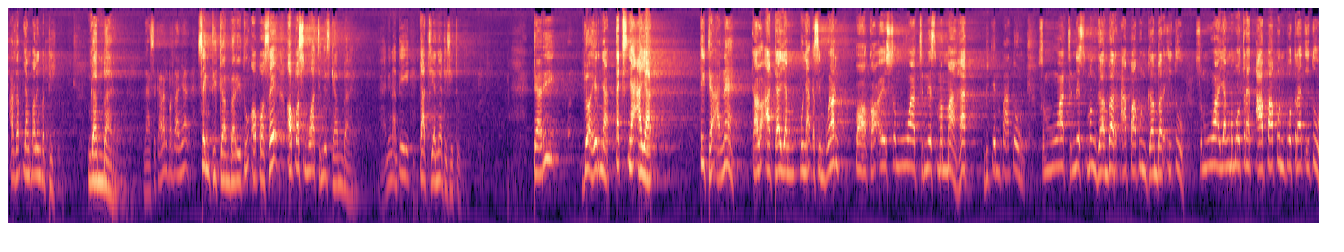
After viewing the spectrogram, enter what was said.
Azab yang paling pedih. Gambar. Nah sekarang pertanyaan sing digambar itu apa sih? Apa semua jenis gambar? Nah ini nanti kajiannya di situ. Dari dohirnya teksnya ayat tidak aneh. Kalau ada yang punya kesimpulan Pokoknya semua jenis memahat, bikin patung, semua jenis menggambar apa pun gambar itu, semua yang memotret apa pun potret itu,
